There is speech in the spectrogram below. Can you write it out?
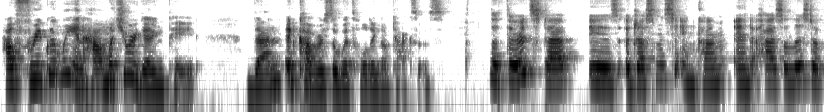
how frequently and how much you are getting paid. Then it covers the withholding of taxes. The third step is adjustments to income and it has a list of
